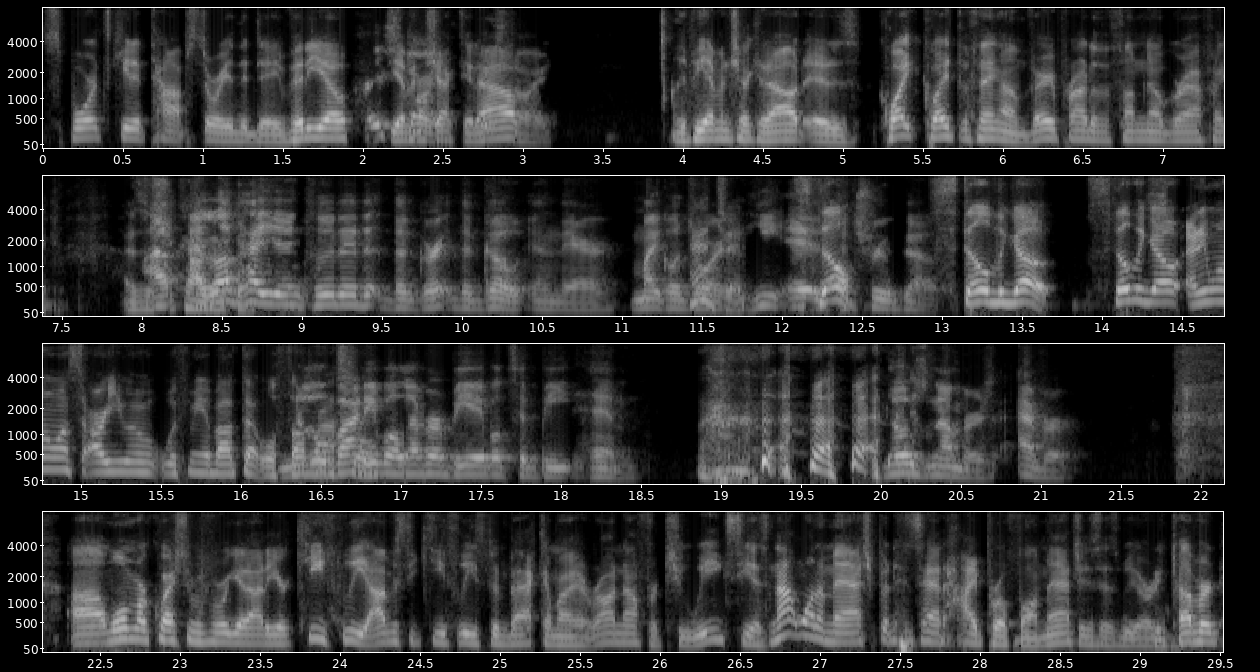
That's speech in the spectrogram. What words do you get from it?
Sportskeeda top story of the day video. Great if you haven't story, checked it out, story. If you haven't checked it out, it is quite quite the thing. I'm very proud of the thumbnail graphic. As a I, Chicago I love kid. how you included the great the goat in there, Michael Jordan. He is Still. the true goat. still the goat, still the goat. Anyone wants to argue with me about that? Will thumb Nobody will ever be able to beat him. Those numbers ever. Uh, one more question before we get out of here. Keith Lee. Obviously, Keith Lee's been back in my Raw now for two weeks. He has not won a match, but has had high profile matches, as we already covered.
